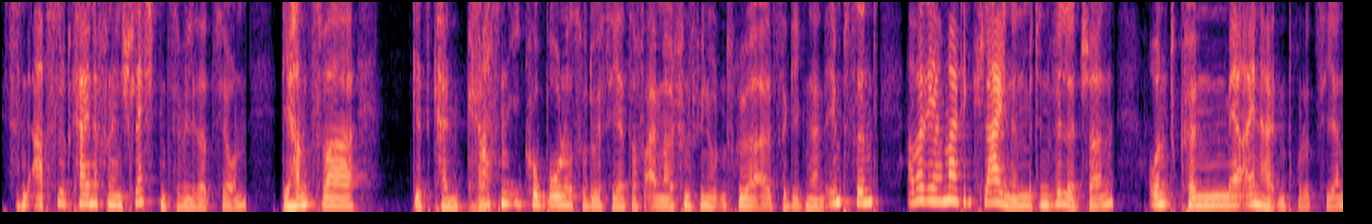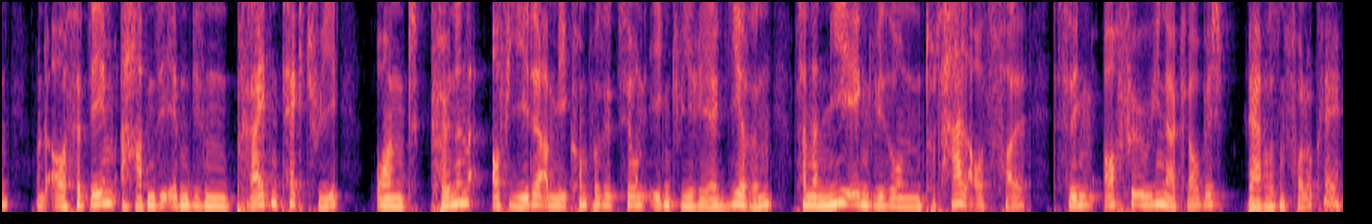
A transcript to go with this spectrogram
sie sind absolut keine von den schlechten Zivilisationen. Die haben zwar jetzt keinen krassen Eco-Bonus, wodurch sie jetzt auf einmal fünf Minuten früher als der Gegner ein Imp sind, aber sie haben halt den kleinen mit den Villagern und können mehr Einheiten produzieren. Und außerdem haben sie eben diesen breiten Tech-Tree und können auf jede Armeekomposition irgendwie reagieren und haben dann nie irgendwie so einen Totalausfall. Deswegen auch für Arena, glaube ich, Berber sind voll okay.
